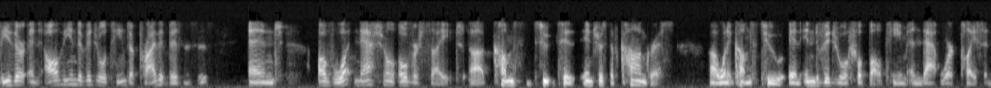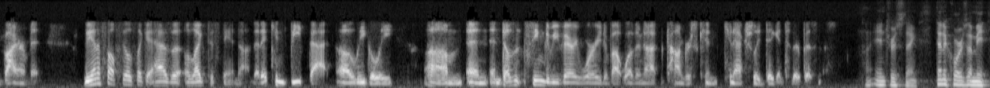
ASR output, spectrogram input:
These are and all the individual teams are private businesses, and of what national oversight uh, comes to to interest of Congress uh, when it comes to an individual football team and that workplace environment. The NFL feels like it has a, a leg to stand on, that it can beat that uh, legally, um, and and doesn't seem to be very worried about whether or not Congress can can actually dig into their business. Interesting. Then, of course, I mean,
